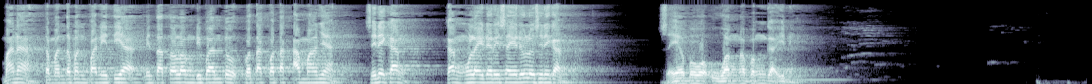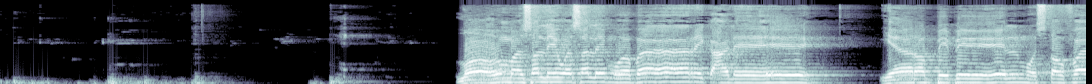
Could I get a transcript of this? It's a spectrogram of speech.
Mana teman-teman panitia minta tolong dibantu kotak-kotak amalnya. Sini Kang, Kang mulai dari saya dulu sini Kang. Saya bawa uang apa enggak ini? اللهم صل وسلم وبارك عليه يا رب بالمصطفى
